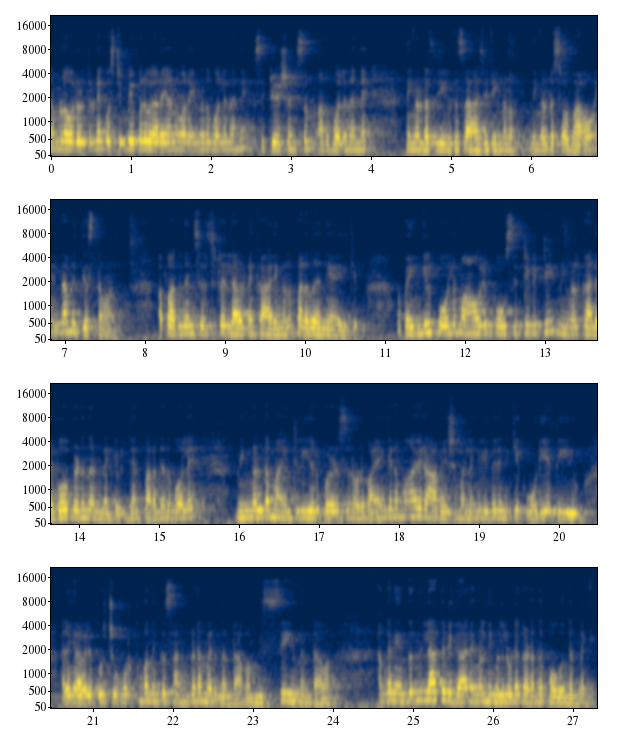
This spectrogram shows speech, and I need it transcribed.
നമ്മൾ ഓരോരുത്തരുടെയും ക്വസ്റ്റ്യൻ പേപ്പർ വേറെയാന്ന് പറയുന്നത് പോലെ തന്നെ സിറ്റുവേഷൻസും അതുപോലെ തന്നെ നിങ്ങളുടെ ജീവിത സാഹചര്യങ്ങളും നിങ്ങളുടെ സ്വഭാവവും എല്ലാം വ്യത്യസ്തമാണ്. അപ്പോൾ അതിനനുസരിച്ചിട്ട് എല്ലാവരുടെയും കാര്യങ്ങളും പലത് തന്നെയായിരിക്കും. അപ്പോൾ എങ്കിൽ പോലും ആ ഒരു പോസിറ്റിവിറ്റി നിങ്ങൾക്ക് അനുഭവപ്പെടുന്നുണ്ടെങ്കിൽ ഞാൻ പറഞ്ഞതുപോലെ നിങ്ങളുടെ മൈൻഡിൽ ഈ ഒരു പേഴ്സണോട് ഭയങ്കരമായ ഒരു ആവേശം അല്ലെങ്കിൽ ഇവരെനിക്ക് കൂടിയേ തീരൂ അല്ലെങ്കിൽ അവരെക്കുറിച്ച് ഓർക്കുമ്പോൾ നിങ്ങൾക്ക് സങ്കടം വരുന്നുണ്ടാവാം മിസ് ചെയ്യുന്നുണ്ടാവാം അങ്ങനെ എന്തെന്നില്ലാത്ത വികാരങ്ങൾ നിങ്ങളിലൂടെ കടന്നു പോകുന്നുണ്ടെങ്കിൽ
